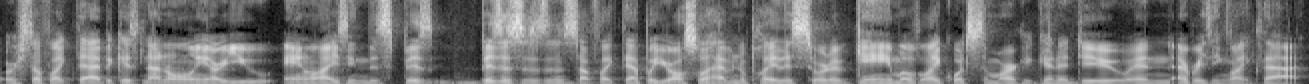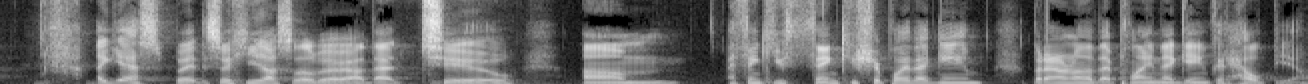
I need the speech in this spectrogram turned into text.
or stuff like that because not only are you analyzing this biz- businesses and stuff like that but you're also having to play this sort of game of like what's the market going to do and everything like that i guess but so he talks a little bit about that too um, I think you think you should play that game, but I don't know that playing that game could help you.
